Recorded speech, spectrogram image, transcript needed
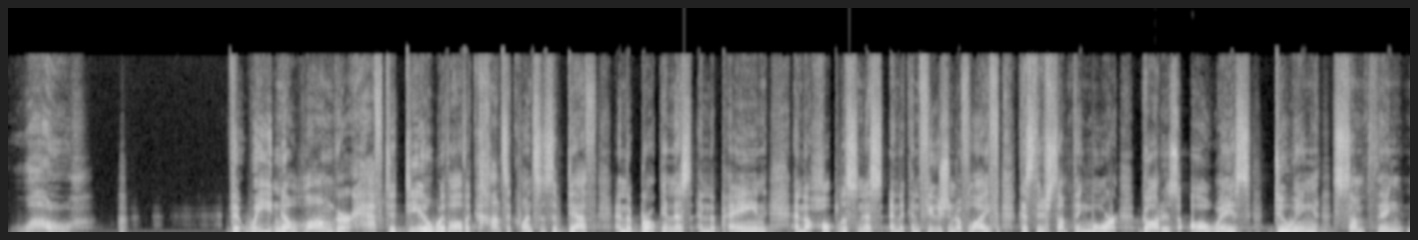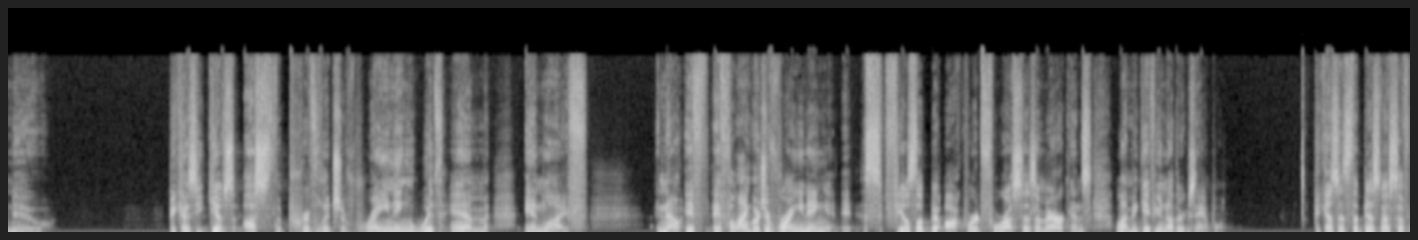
Whoa that we no longer have to deal with all the consequences of death and the brokenness and the pain and the hopelessness and the confusion of life because there's something more. God is always doing something new because he gives us the privilege of reigning with him in life. Now, if, if the language of reigning feels a bit awkward for us as Americans, let me give you another example because it's the business of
